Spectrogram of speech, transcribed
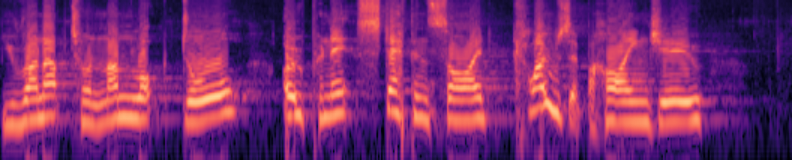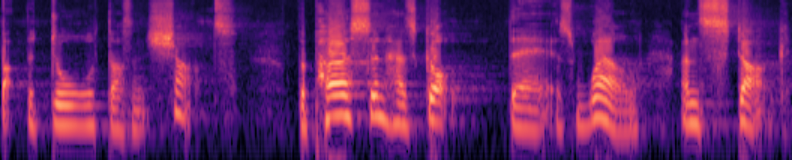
You run up to an unlocked door, open it, step inside, close it behind you, but the door doesn't shut. The person has got there as well and stuck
